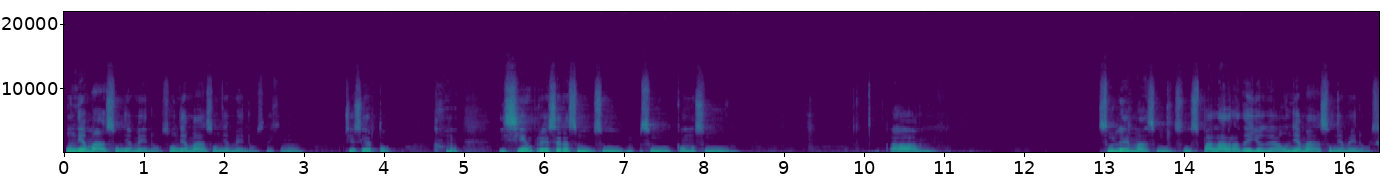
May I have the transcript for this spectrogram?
Un día más, un día menos, un día más, un día menos. Dije, mm, sí es cierto. y siempre ese era su, su, como su, su lema, sus palabras de ellos, un día más, un día menos.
